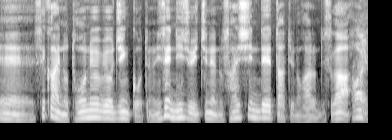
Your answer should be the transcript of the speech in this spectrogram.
えー、世界の糖尿病人口というのは2021年の最新データというのがあるんですが、はい。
